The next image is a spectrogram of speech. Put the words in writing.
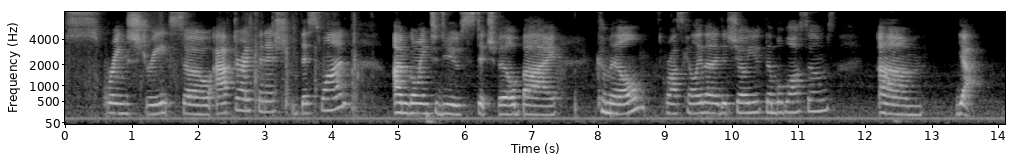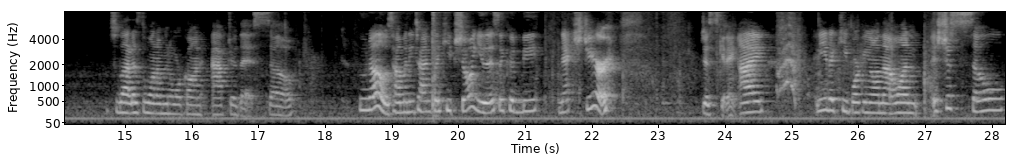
Spring Street. So after I finish this one, I'm going to do Stitchville by Camille Roskelley that I did show you, Thimble Blossoms. Um, yeah, so that is the one I'm gonna work on after this. So who knows how many times I keep showing you this? It could be next year. Just kidding. I need to keep working on that one. It's just so,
